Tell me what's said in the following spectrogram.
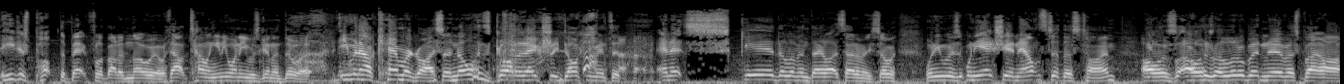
he just popped the backflip out of nowhere without telling anyone he was going to do it. Ah, Even our camera guy, so no one's got it actually documented, and it scared the living daylights out of me. So when he was when he actually announced it this time, I was I was a little bit nervous, but oh,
